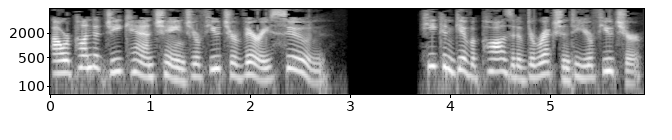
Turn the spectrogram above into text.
Our Pandit Ji can change your future very soon. He can give a positive direction to your future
